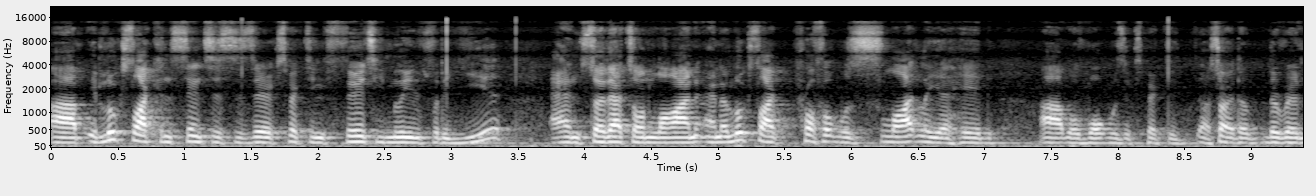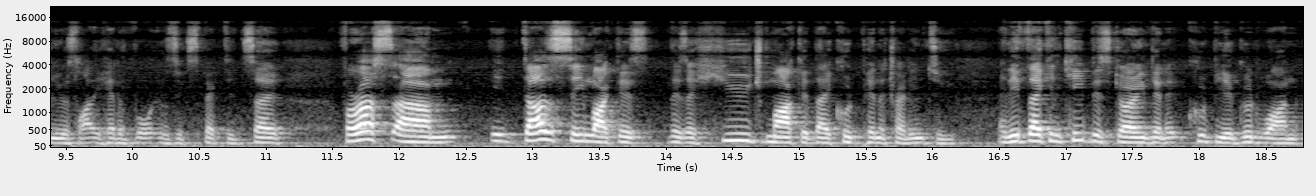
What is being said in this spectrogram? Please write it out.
Uh, it looks like consensus is they're expecting 30 million for the year, and so that's online. And it looks like profit was slightly ahead uh, of what was expected. Uh, sorry, the, the revenue was slightly ahead of what was expected. So for us, um, it does seem like there's there's a huge market they could penetrate into, and if they can keep this going, then it could be a good one.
